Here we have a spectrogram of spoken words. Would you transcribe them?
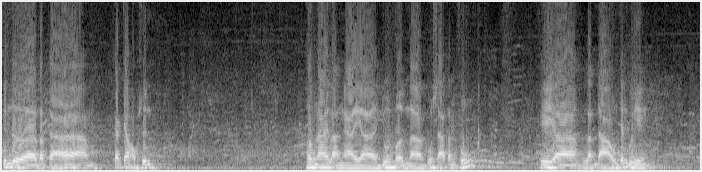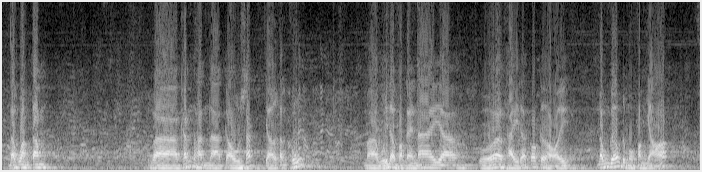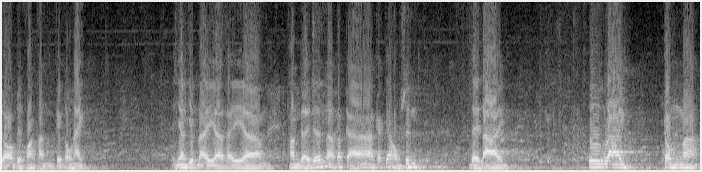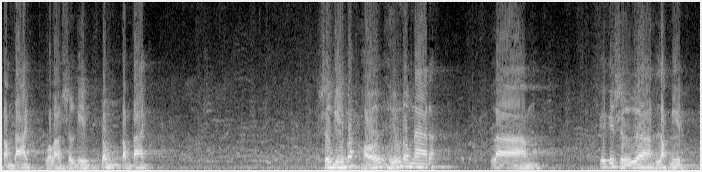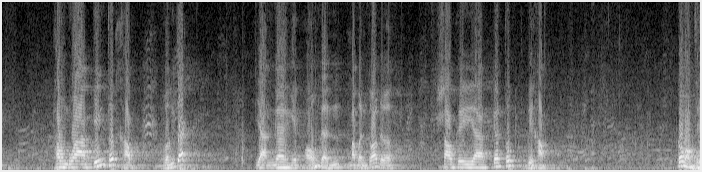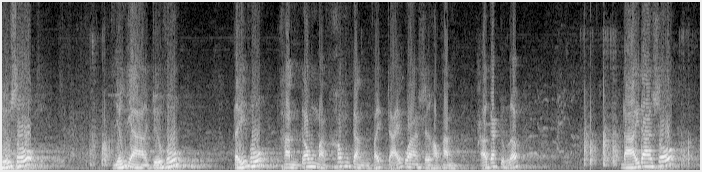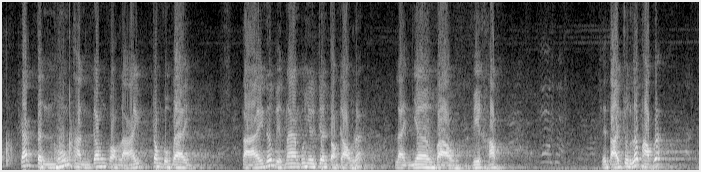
kính thưa tất cả um, các cháu học sinh. Hôm nay là ngày à, vui mừng à, của xã Tân Phú khi à, lãnh đạo chính quyền đã quan tâm và khánh thành là cầu sắt chợ Tân Phú. Mà quỹ đạo Phật ngày nay của thầy đã có cơ hội đóng góp được một phần nhỏ cho việc hoàn thành cây cầu này nhân dịp này à, thầy à, thân gửi đến à, tất cả các cháu học sinh đề tài tương lai trong tầm tay hoặc là sự nghiệp trong tầm tay. Sự nghiệp á, họ hiểu nôm na đó là cái cái sự lập nghiệp thông qua kiến thức học vững chắc và nghề nghiệp ổn định mà mình có được sau khi à, kết thúc việc học. Có một thiểu số những nhà triệu phú, tỷ phú thành công mà không cần phải trải qua sự học hành ở các trường lớp. Đại đa số các tình huống thành công còn lại trong cuộc đời tại nước Việt Nam cũng như trên toàn cầu đó, là nhờ vào việc học. Thì tại trường lớp học đó,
